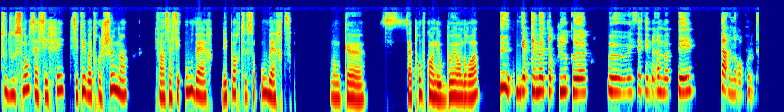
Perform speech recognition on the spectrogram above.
tout doucement, ça s'est fait. C'était votre chemin. Enfin, ça s'est ouvert. Les portes se sont ouvertes. Donc, euh, ça prouve qu'on est au bon endroit. Exactement, surtout que euh, ça s'est vraiment fait par une rencontre.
